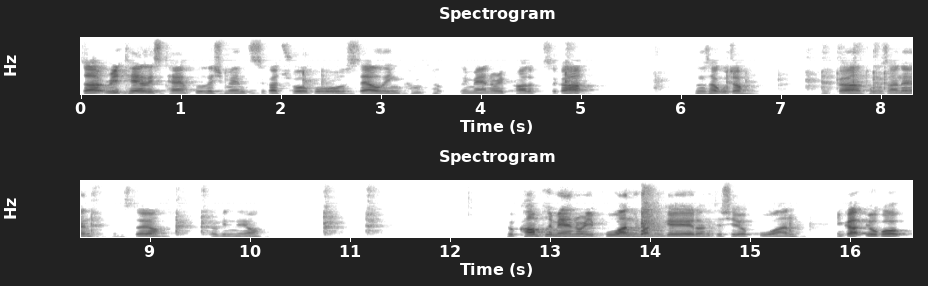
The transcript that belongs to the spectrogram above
자, retail establishments가 주어고 selling complementary products가 분사구죠. 그러니까 동사는 어디 있어요? 여기 있네요. 요 complementary 보완 관계라는 뜻이에요. 보완. 그러니까 요거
